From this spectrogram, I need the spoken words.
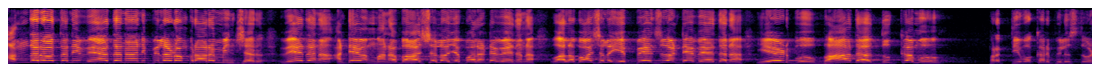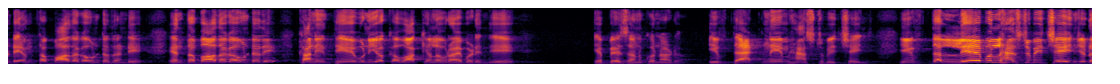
అందరూ అతని వేదన అని పిలవడం ప్రారంభించారు. వేదన అంటే మన భాషలో చెప్పాలంటే వేదన. వాళ్ళ భాషలో ఎబ్బేజు అంటే వేదన ఏడుపు బాధ దుఃఖము. ప్రతి ఒక్కరు పిలుస్తూ ఉంటే ఎంత బాధగా ఉంటుందండి. ఎంత బాధగా ఉంటుంది? కానీ దేవుని యొక్క వాక్యంలో వ్రాయబడింది ఎబ్బేజ్ అనుకున్నాడు. If that name has to be change if the label has to be changed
